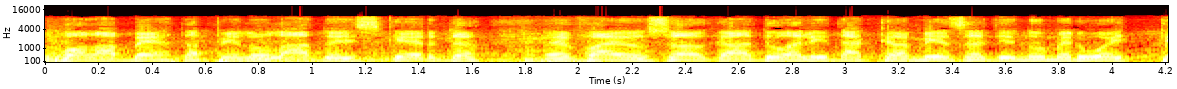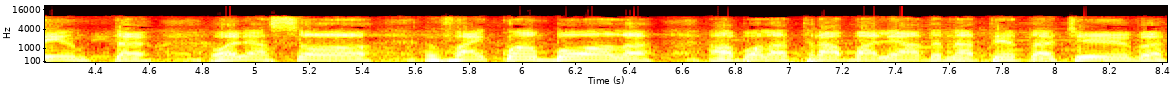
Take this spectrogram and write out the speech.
Bola aberta pelo lado esquerdo. Vai o jogador ali da camisa de número 80. Olha só, vai com a bola. A bola trabalhada na tentativa.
